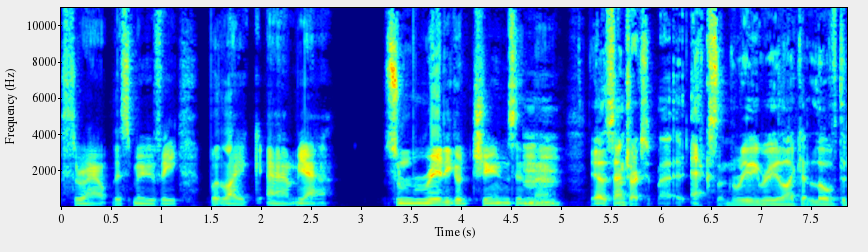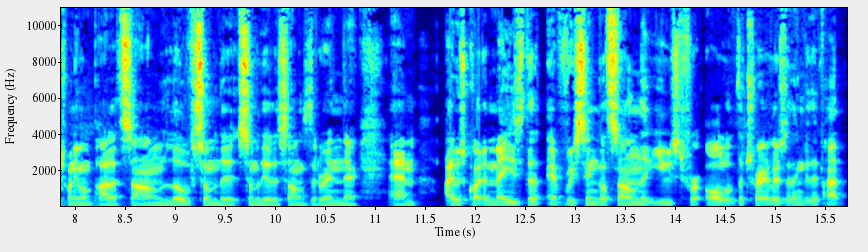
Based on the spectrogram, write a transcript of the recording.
throughout this movie, but like, um, yeah, some really good tunes in there. Yeah, the soundtrack's uh, excellent. Really, really like it. Love the Twenty One Pilots song. Love some of the some of the other songs that are in there. Um, I was quite amazed that every single song they used for all of the trailers. I think they've had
